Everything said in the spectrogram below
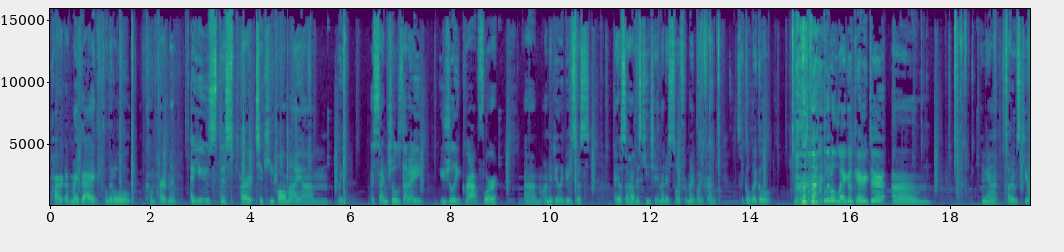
part of my bag, the little compartment. I use this part to keep all my um, like essentials that I usually grab for um, on a daily basis. I also have this keychain that I stole from my boyfriend. It's like a Lego, little Lego character. Um, and yeah, thought it was cute.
